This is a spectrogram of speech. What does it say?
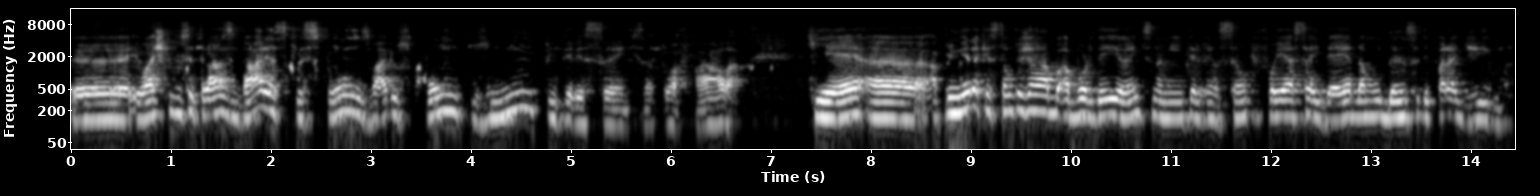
Uh, eu acho que você traz várias questões, vários pontos muito interessantes na tua fala, que é uh, a primeira questão que eu já abordei antes na minha intervenção, que foi essa ideia da mudança de paradigma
